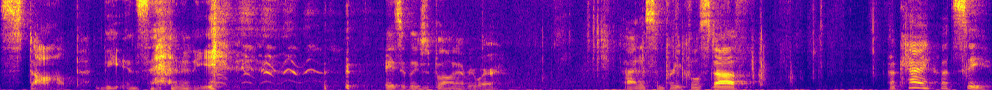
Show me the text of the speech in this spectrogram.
stop the insanity. Basically, just blowing everywhere. That is some pretty cool stuff. Okay, let's see.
